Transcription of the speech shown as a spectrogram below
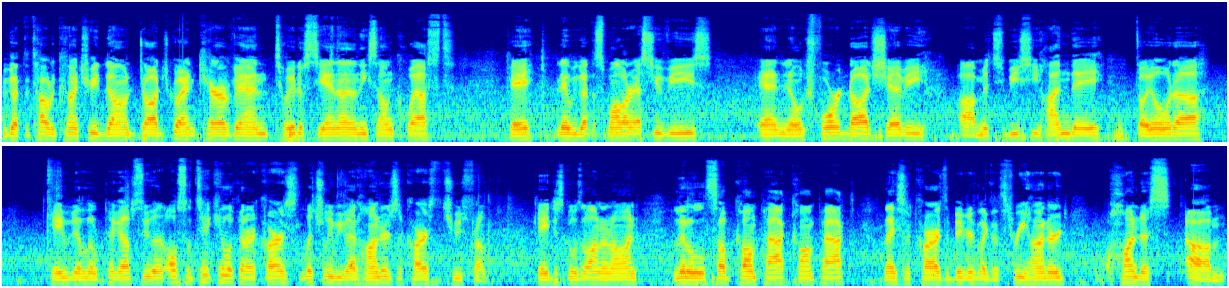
We got the Town and Country, Dodge Grand Caravan, Toyota Sienna, Nissan Quest. Okay, and then we got the smaller SUVs, and you know Ford, Dodge, Chevy, uh, Mitsubishi, Hyundai, Toyota. Okay, we got a little pickups. Also, take a look at our cars. Literally, we got hundreds of cars to choose from. Okay, it just goes on and on. Little subcompact, compact, nicer cars, the bigger like the 300, Honda, um,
